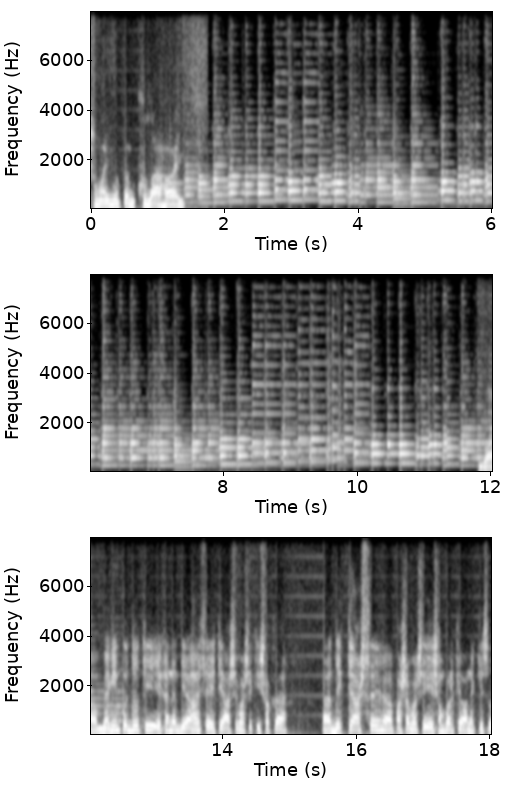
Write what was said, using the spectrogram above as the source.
সময় মতন খোলা হয়। ব্যাগিং পদ্ধতি এখানে দেওয়া হয়েছে, এটি আশেপাশে কৃষকরা দেখতে আসছে। পাশাপাশি এ সম্পর্কে অনেক কিছু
